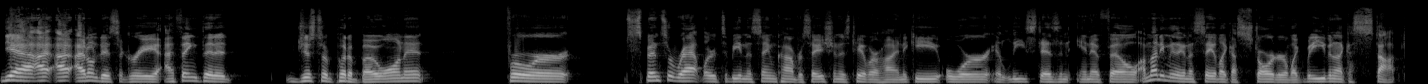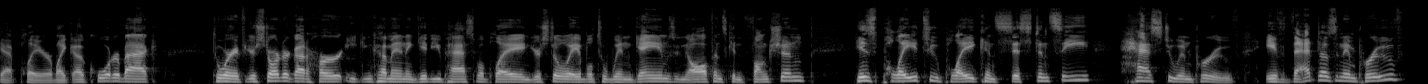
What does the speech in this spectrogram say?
Yeah, I, I, I don't disagree. I think that it just to put a bow on it, for Spencer Rattler to be in the same conversation as Taylor Heinicke, or at least as an NFL, I'm not even going to say like a starter, like, but even like a stopgap player, like a quarterback to where if your starter got hurt, he can come in and give you passable play and you're still able to win games and the offense can function. His play to play consistency has to improve. If that doesn't improve,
